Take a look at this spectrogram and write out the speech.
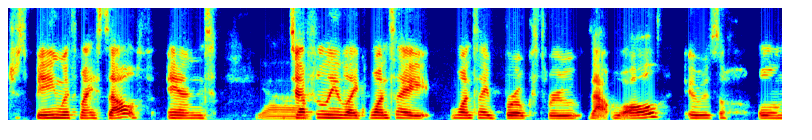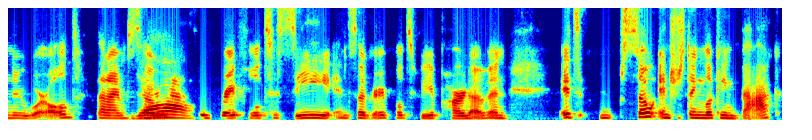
just being with myself. And Yeah. definitely like once I once I broke through that wall, it was a whole new world that I'm so, Yeah. so grateful to see and so grateful to be a part of. And it's so interesting looking back.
